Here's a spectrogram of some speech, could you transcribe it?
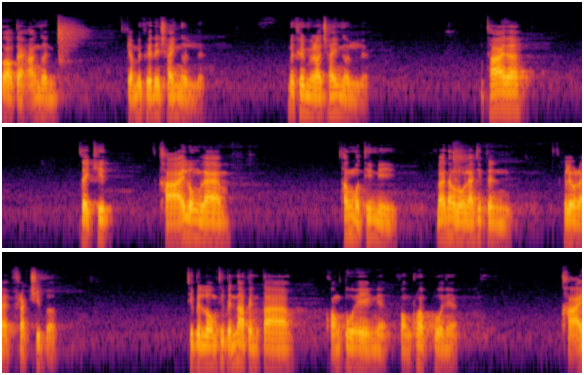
ก็เอาแต่หาเงิน แกไม่เคยได้ใช้เงินเลย ไม่เคยมีเวลาใช้เงินเลยท้ายนะ ได้คิดขายโรงแรม ทั้งหมดที่มีแม้ทั่งโรงแรมที่เป็น เขาเรียกอะไรแฟลกชิพเหรอที่เป็นโรงที่เป็นหน้าเป็นตาของตัวเองเนี่ยของครอบครัวเนี่ย ขาย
